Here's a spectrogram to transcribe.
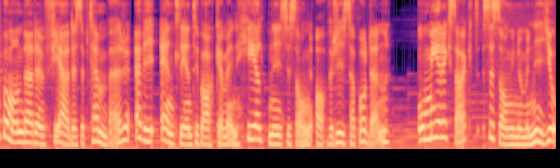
på måndag den 4 september är vi äntligen tillbaka med en helt ny säsong av Rysapodden. Och mer exakt säsong nummer 9.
